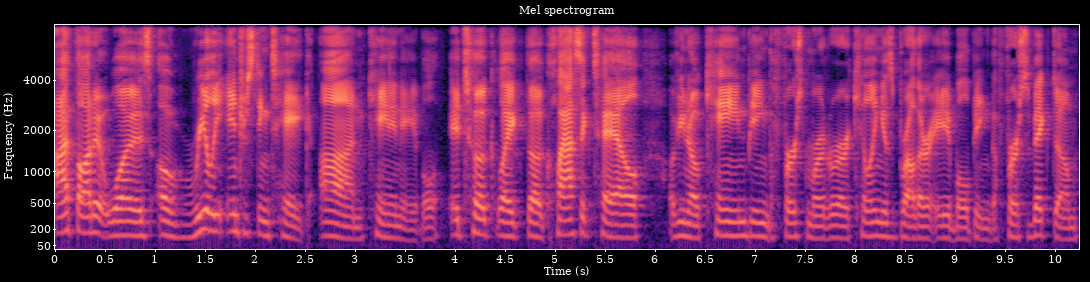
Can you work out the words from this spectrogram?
I thought it was a really interesting take on Cain and Abel. It took like the classic tale of, you know, Cain being the first murderer, killing his brother Abel being the first victim,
